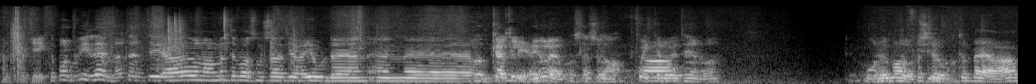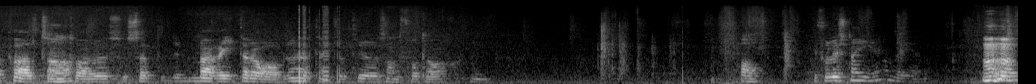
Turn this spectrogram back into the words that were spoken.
Kanske var Jacob. Har inte vi lämnat den till Jag undrar om det inte var som så att jag gjorde en... en eh, kalkylering och den och sen så Ja. skickade Ja. du det till henne va? Det bara för tungt att bära på allt sånt. Ja. va. Så, så att det bara ritade av den helt enkelt. Gör sånt fåtage. Ja. Vi får lyssna igenom det igen.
